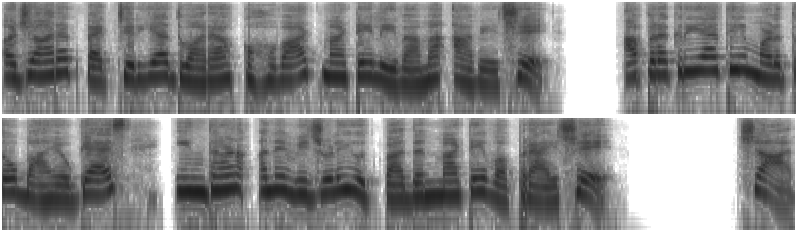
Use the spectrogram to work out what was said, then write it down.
અજારક બેક્ટેરિયા દ્વારા કોહવાટ માટે લેવામાં આવે છે. આ પ્રક્રિયાથી મળતો બાયોગેસ ઈંધણ અને વીજળી ઉત્પાદન માટે વપરાય છે. ચાર,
